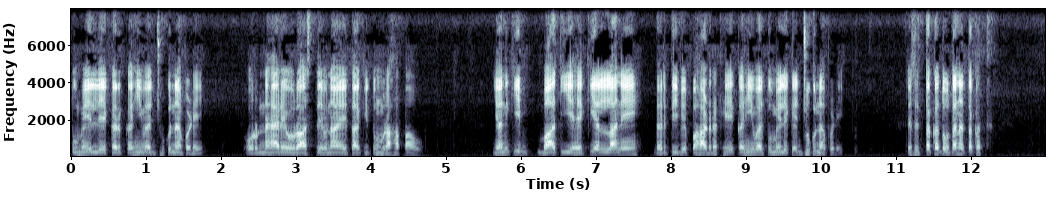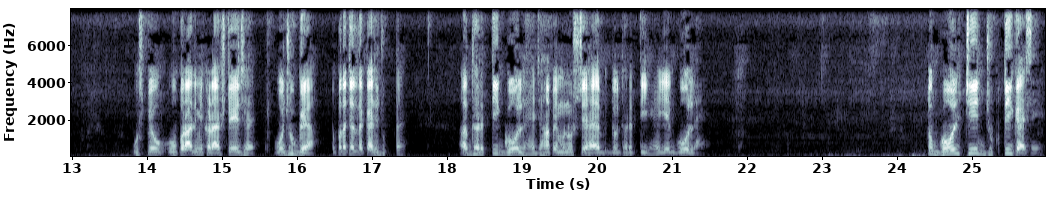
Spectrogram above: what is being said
तुम्हें लेकर कहीं वह झुकना पड़े और नहरें और रास्ते बनाए ताकि तुम राह पाओ। यानी कि बात यह है कि अल्लाह ने धरती पे पहाड़ रखे, कहीं वह तुम्हें लेके झुक ना पड़े। जैसे तकत होता है ना, तकत। उस पर ऊपर आदमी खड़ा स्टेज है, वो झुक गया तो पता चलता कैसे झुकता है। अब धरती गोल है, जहाँ पे मनुष्य है जो धरती है, ये गोल है। तो गोल चीज़ झुकती कैसे? है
